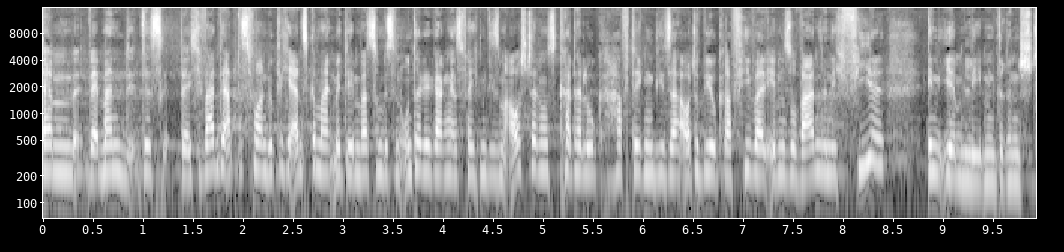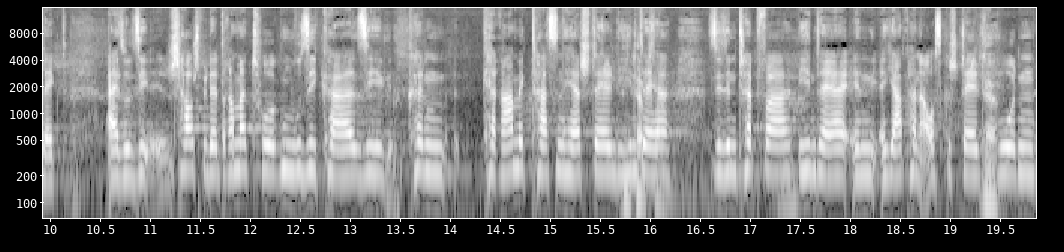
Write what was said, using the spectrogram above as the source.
Ähm, wenn man das, ich habe das vorhin wirklich ernst gemeint mit dem, was so ein bisschen untergegangen ist, vielleicht mit diesem Ausstellungskataloghaftigen dieser Autobiografie, weil eben so wahnsinnig viel in ihrem Leben drin steckt. Also sie Schauspieler, Dramaturg, Musiker, sie können Keramiktassen herstellen, die hinterher, sie sind Töpfer, die hinterher in Japan ausgestellt Ja. wurden.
